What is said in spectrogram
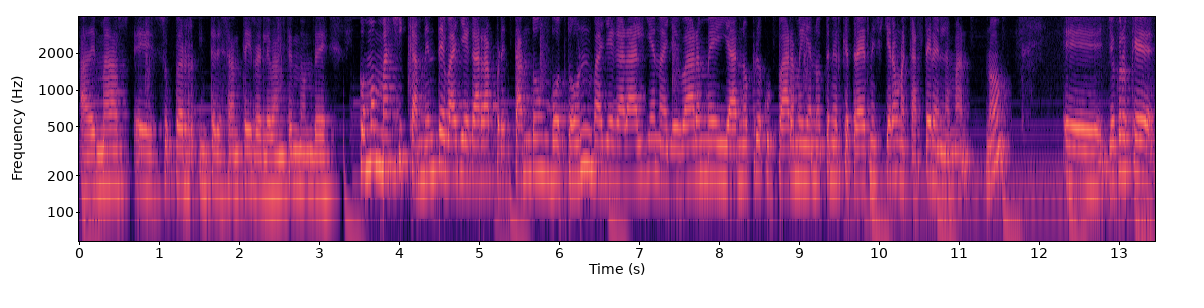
además eh, súper interesante y relevante en donde cómo mágicamente va a llegar apretando un botón, va a llegar alguien a llevarme y a no preocuparme y a no tener que traer ni siquiera una cartera en la mano, ¿no? Eh, yo creo que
